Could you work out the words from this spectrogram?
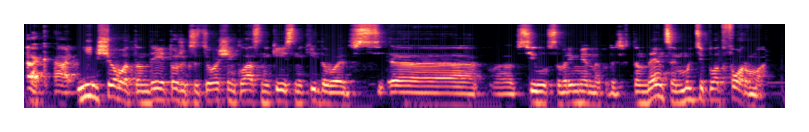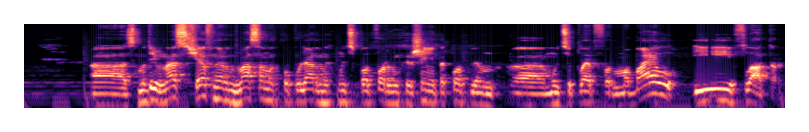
Так, а, и еще вот Андрей тоже, кстати, очень классный кейс накидывает в, э, в силу современных вот этих тенденций. Мультиплатформа. А, смотри, у нас сейчас, наверное, два самых популярных мультиплатформных решения это Kotlin Multiplatform Mobile и Flutter.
